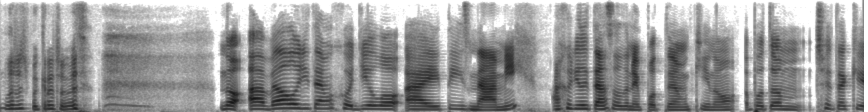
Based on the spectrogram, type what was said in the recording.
Môžeš pokračovať. No a veľa ľudí tam chodilo aj tých známych, a chodili tam samozrejme potemky, no. A potom, čo je také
